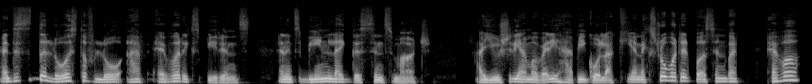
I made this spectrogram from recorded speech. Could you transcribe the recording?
And this is the lowest of low I've ever experienced. And it's been like this since March. I usually am a very happy go lucky and extroverted person, but ever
